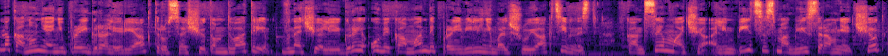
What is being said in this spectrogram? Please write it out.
Накануне они проиграли реактору со счетом 2-3. В начале игры обе команды проявили небольшую активность. В конце матча олимпийцы смогли сравнять счет,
